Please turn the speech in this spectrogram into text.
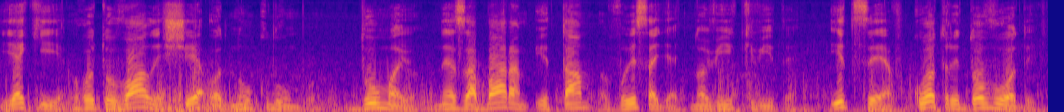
які готували ще одну клумбу. Думаю, незабаром і там висадять нові квіти. І це вкотре доводить.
